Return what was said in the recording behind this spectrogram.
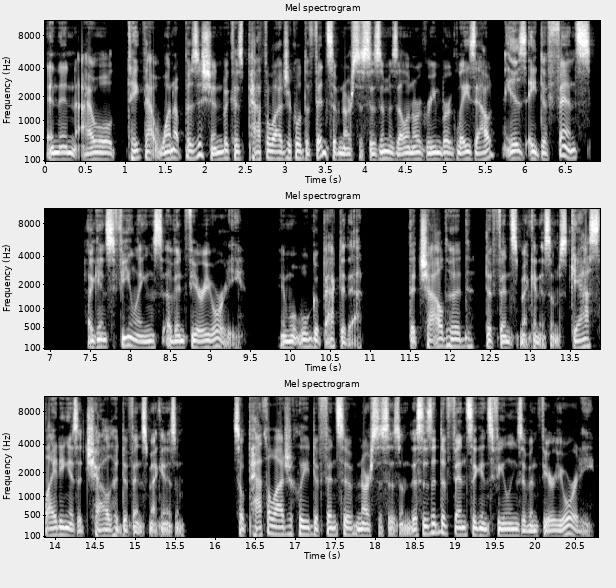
And then I will take that one up position because pathological defensive narcissism, as Elinor Greenberg lays out, is a defense against feelings of inferiority. And we'll, get back to that. The childhood defense mechanisms. Gaslighting is a childhood defense mechanism. So, pathologically defensive narcissism. This is a defense against feelings of inferiority.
